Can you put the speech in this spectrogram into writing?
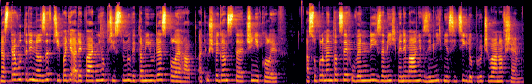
Na stravu tedy nelze v případě adekvátního přísunu vitamínu D spoléhat, ať už vegan jste či nikoliv. A suplementace je v uvedených zemích minimálně v zimních měsících doporučována všem.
